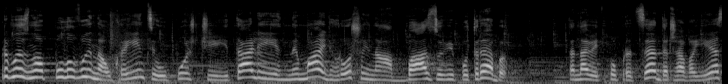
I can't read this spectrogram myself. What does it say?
Приблизно половина українців у Польщі і Італії не мають грошей на базові потреби. Та навіть попри це держава ЄС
